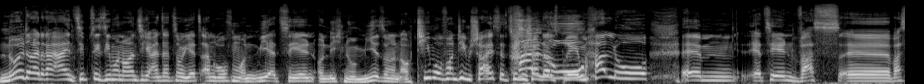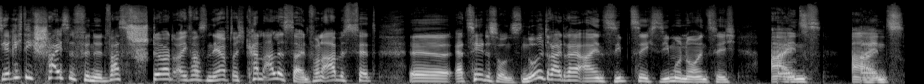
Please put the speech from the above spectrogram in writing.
0331 70 97 110 jetzt anrufen und mir erzählen und nicht nur mir, sondern auch Timo von Team Scheiße, zugeschaltet aus Bremen. Hallo! Ähm, erzählen, was, äh, was ihr richtig scheiße findet. Was stört euch, was nervt euch. Kann alles sein. Von A bis Z. Äh, erzählt es uns. 0331 70 97 110.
